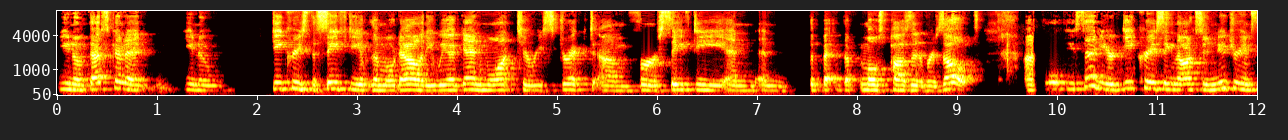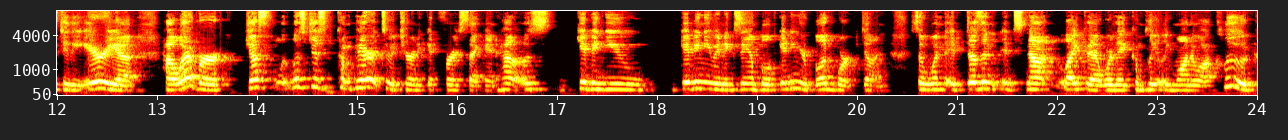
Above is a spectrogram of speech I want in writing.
you know, that's going to, you know, decrease the safety of the modality. We again want to restrict um, for safety and and the, the most positive result. Um, like you said, you're decreasing the oxygen nutrients to the area. However, just let's just compare it to a tourniquet for a second. How it was giving you giving you an example of getting your blood work done. So when it doesn't, it's not like that where they completely want to occlude,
